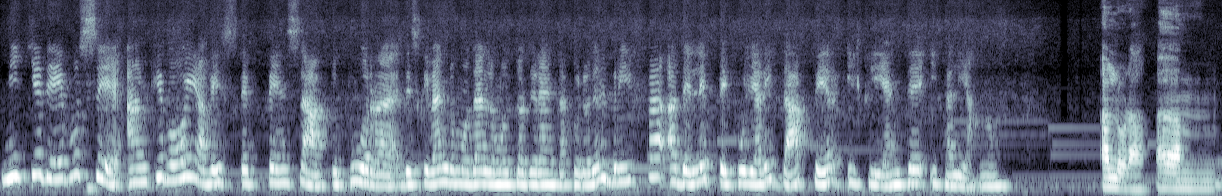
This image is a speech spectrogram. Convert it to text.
Mi chiedevo se anche voi aveste pensato, pur descrivendo un modello molto aderente a quello del brief, a delle peculiarità per il cliente italiano. Allora, um,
